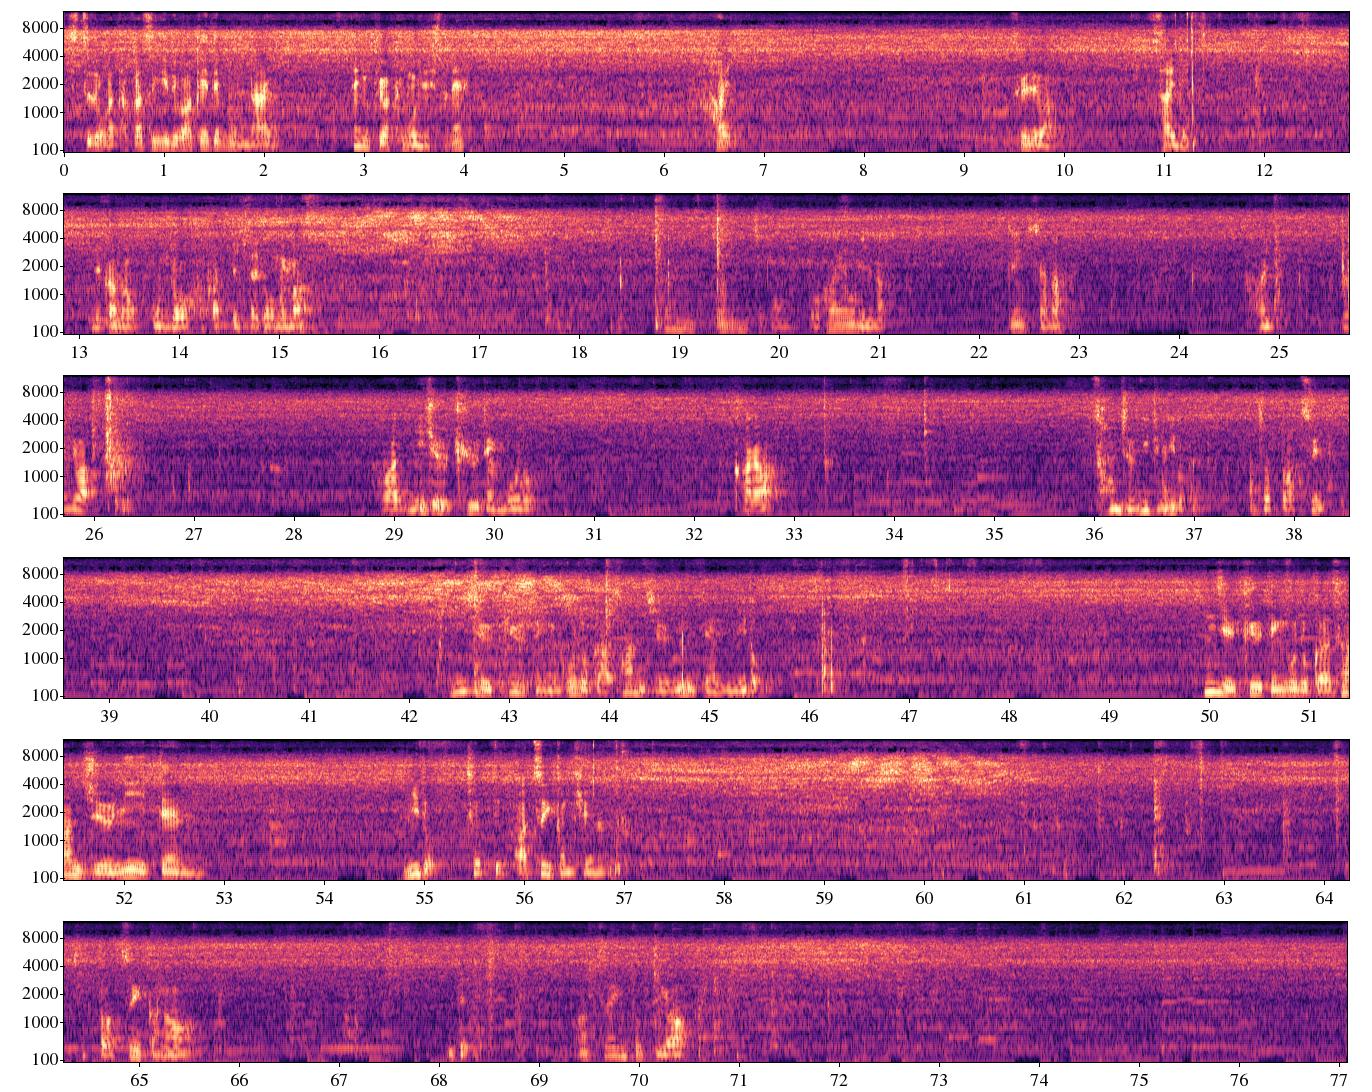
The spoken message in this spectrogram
湿度が高すぎるわけでもない。天気は曇りでしたね。はい。それでは再度床の温度を測っていきたいと思います。おはようみんな。元気かな？はい。それでは。はい。29.5度。から32.2度ちょっと暑い29.5度から32.2度。29.5度から32.2度。ちょっと暑いかもしれない。と暑いかな。で暑い時は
